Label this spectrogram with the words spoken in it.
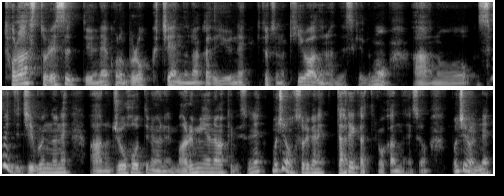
トラストレスっていうね、このブロックチェーンの中でいうね、一つのキーワードなんですけども、あの、すべて自分のね、あの情報っていうのがね、丸見えなわけですよね。もちろんそれがね、誰かってわかんないですよ。もちろんね、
